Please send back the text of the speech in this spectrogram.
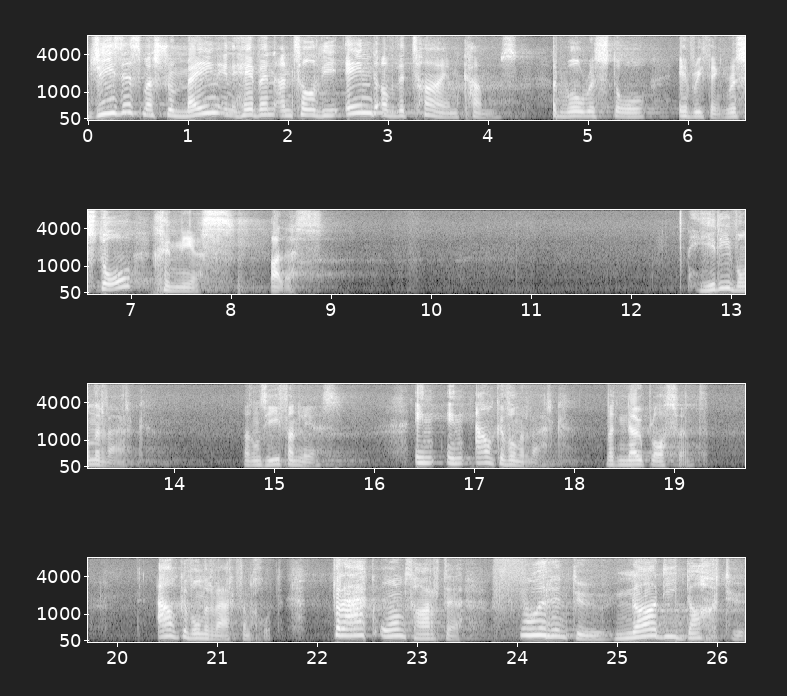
Jesus must remain in heaven until the end of the time comes. It will restore everything. Restore, genees alles. Hierdie wonderwerk wat ons hiervan lees en en elke wonderwerk wat nou plaasvind. Elke wonderwerk van God trek ons harte vorentoe na die dag toe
